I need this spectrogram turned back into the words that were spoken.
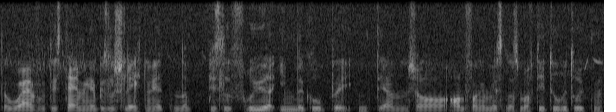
da war einfach das Timing ein bisschen schlecht. Wir hätten ein bisschen früher in der Gruppe intern schon anfangen müssen, dass wir auf die Tube drücken,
